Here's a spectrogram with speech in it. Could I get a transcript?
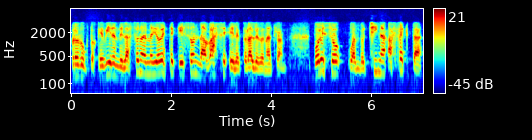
productos que vienen de la zona del medio oeste que son la base electoral de Donald Trump. Por eso, cuando China afecta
